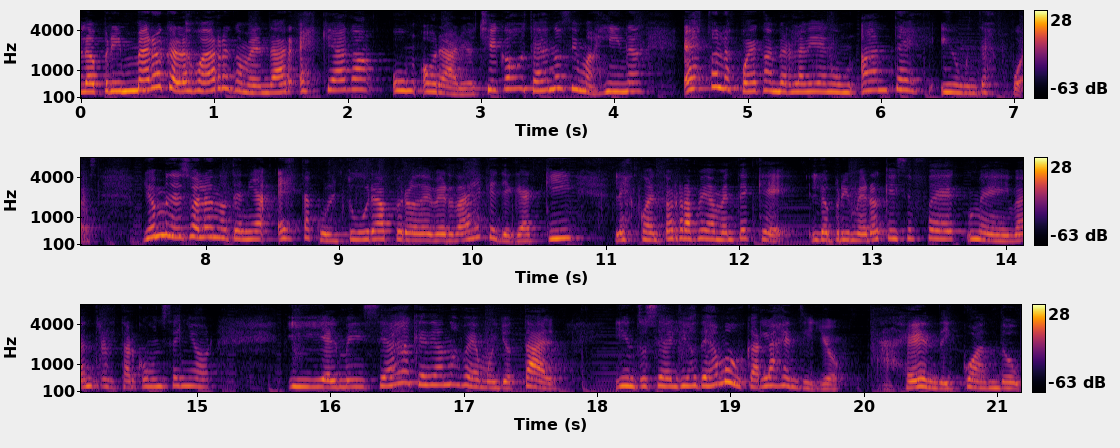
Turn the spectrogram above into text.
lo primero que les voy a recomendar es que hagan un horario. Chicos, ustedes no se imaginan, esto les puede cambiar la vida en un antes y un después. Yo en Venezuela no tenía esta cultura, pero de verdad es que llegué aquí, les cuento rápidamente que lo primero que hice fue, me iba a entrevistar con un señor y él me dice, ah, ¿qué día nos vemos? Yo tal. Y entonces él dijo, déjame buscar la gente y yo, agenda. Y cuando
